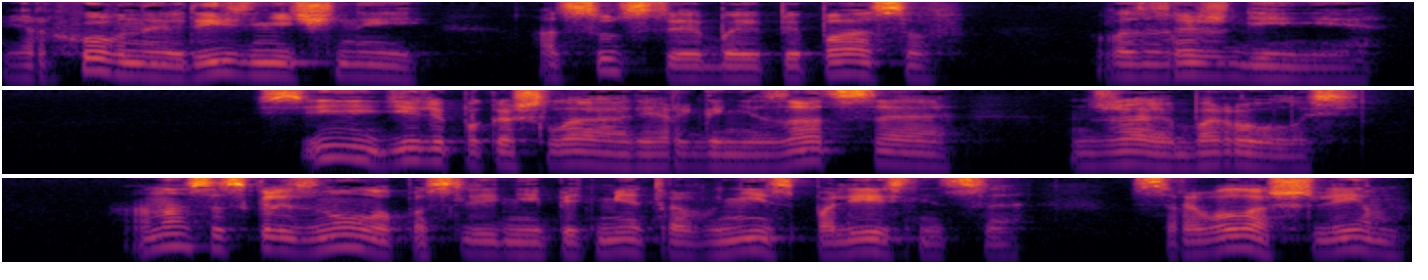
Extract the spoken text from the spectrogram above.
Верховный Ризничный, отсутствие боеприпасов, возрождение. Все недели, пока шла реорганизация, Джая боролась. Она соскользнула последние пять метров вниз по лестнице, сорвала шлем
